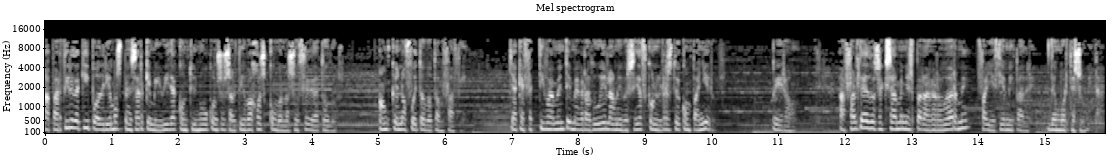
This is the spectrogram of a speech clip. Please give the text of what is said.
A partir de aquí podríamos pensar que mi vida continuó con sus altibajos como nos sucede a todos, aunque no fue todo tan fácil, ya que efectivamente me gradué en la universidad con el resto de compañeros. Pero, a falta de dos exámenes para graduarme, falleció mi padre, de muerte súbita.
